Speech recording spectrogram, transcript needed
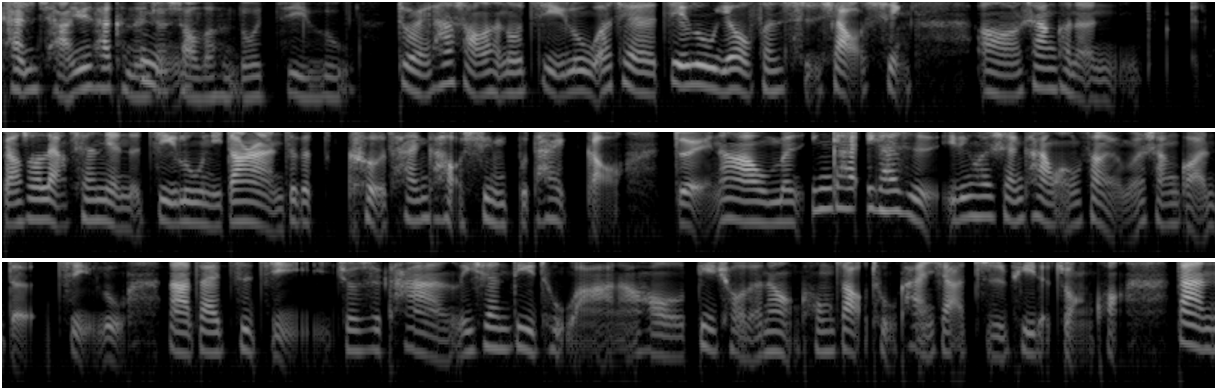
勘察，因为它可能就嗯少了很多记录。对，它少了很多记录，而且记录也有分时效性。嗯，像可能，比方说两千年的记录，你当然这个可参考性不太高。对，那我们应该一开始一定会先看网络上有没有相关的记录，那再自己就是看离线地图啊，然后地球的那种空照图，看一下直批的状况，但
